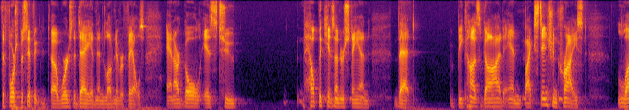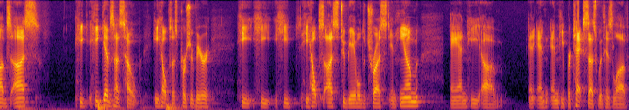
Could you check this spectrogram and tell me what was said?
the four specific uh, words of the day, and then love never fails. And our goal is to help the kids understand that because God and by extension Christ loves us, he he gives us hope. He helps us persevere. He he he he helps us to be able to trust in Him, and he uh, and, and and he protects us with His love.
